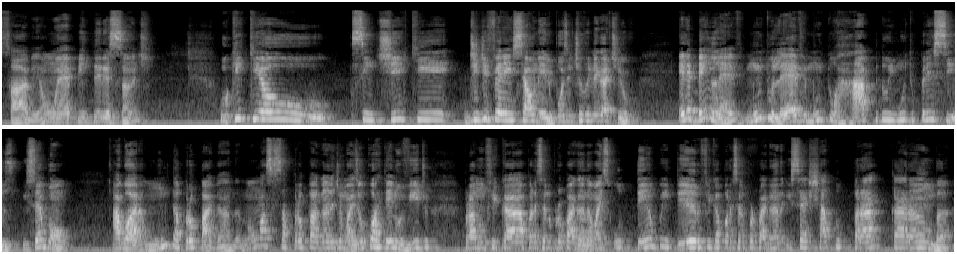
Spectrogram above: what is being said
sabe? É um app interessante. O que que eu senti que de diferencial nele, positivo e negativo? Ele é bem leve, muito leve, muito rápido e muito preciso. Isso é bom. Agora, muita propaganda. Nossa, essa propaganda é demais. Eu cortei no vídeo para não ficar aparecendo propaganda, mas o tempo inteiro fica aparecendo propaganda. Isso é chato pra caramba.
